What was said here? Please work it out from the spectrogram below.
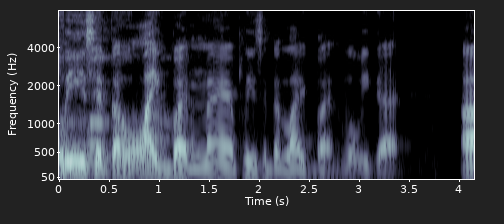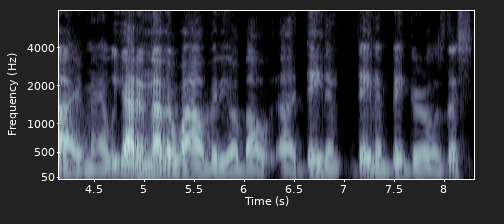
Please hit the like button, man. Please hit the like button. What we got? All right, man. We got another wild video about uh dating dating big girls. Let's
